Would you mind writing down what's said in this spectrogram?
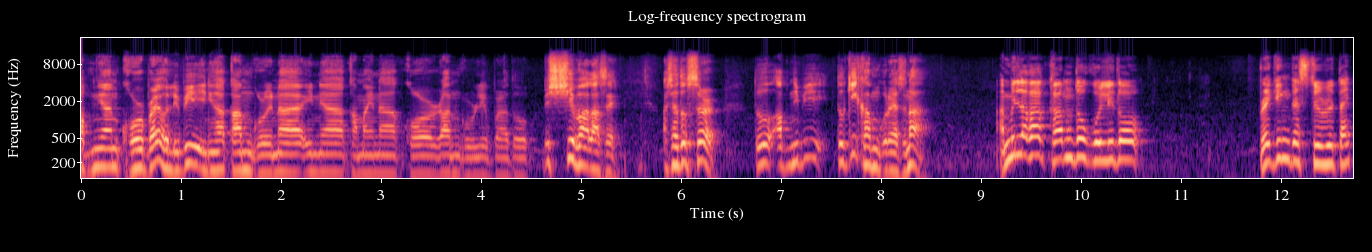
আপুনি আন ঘৰৰ পৰাই হ'লে বি এনেকুৱা কাম কৰি না এনে কামাই না ঘৰ ৰান কৰিবলৈ পৰাটো বেছি ভাল আছে আচ্ছা তো ছাৰ তো আপুনি বি তো কি কাম কৰি আছে না আমি লগা কামটো কৰিলেতো ব্ৰেকিং দ্য ষ্টিৰিঅ টাইপ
